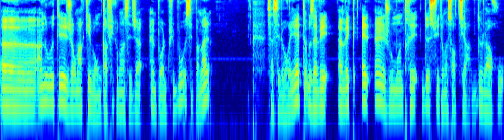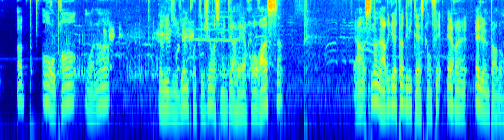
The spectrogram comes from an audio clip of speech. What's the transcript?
Euh, en nouveauté, j'ai remarqué, bon, graphiquement c'est déjà un poil plus beau, c'est pas mal. Ça, c'est l'oreillette. Vous avez avec L1, je vous montrer de suite. On va sortir de la roue. Hop, on reprend. Voilà. Elle lui dit, viens me protéger. On va se mettre derrière Horace. sinon, on a un régulateur de vitesse. Quand on fait R1, L1, pardon.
